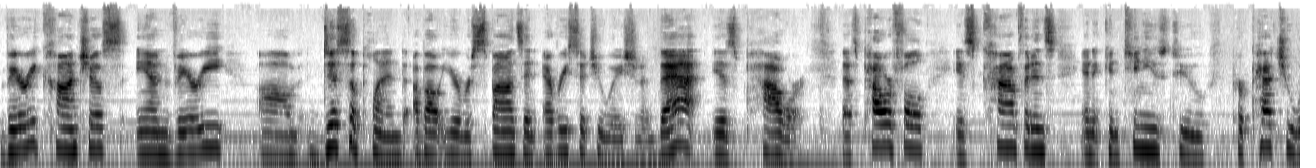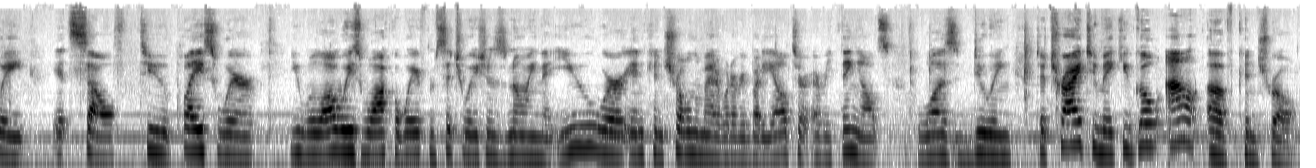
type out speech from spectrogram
very conscious, and very um, disciplined about your response in every situation. And that is power. That's powerful, is confidence, and it continues to perpetuate itself to a place where you will always walk away from situations knowing that you were in control no matter what everybody else or everything else was doing to try to make you go out of control.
